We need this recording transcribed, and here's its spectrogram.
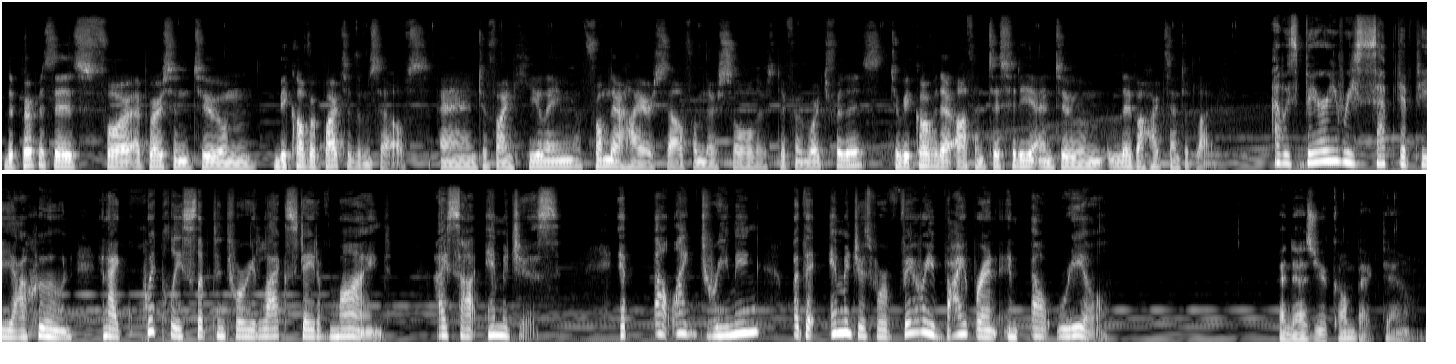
The purpose is for a person to um, recover parts of themselves and to find healing from their higher self, from their soul. There's different words for this. To recover their authenticity and to um, live a heart centered life. I was very receptive to Jeroen and I quickly slipped into a relaxed state of mind. I saw images. It felt like dreaming, but the images were very vibrant and felt real. And as you come back down,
